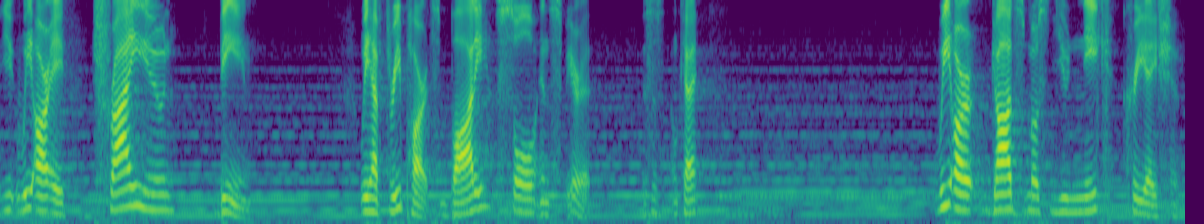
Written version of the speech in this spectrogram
You, we are a triune being. We have three parts body, soul, and spirit. This is okay? We are God's most unique creation.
